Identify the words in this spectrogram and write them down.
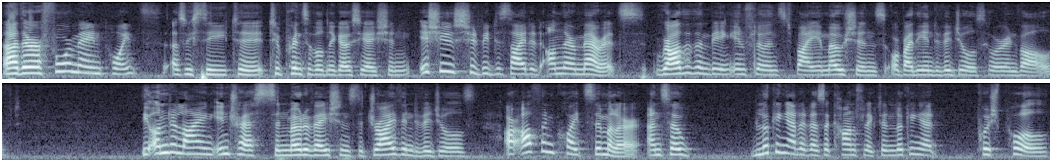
Uh, there are four main points, as we see, to, to principled negotiation. Issues should be decided on their merits rather than being influenced by emotions or by the individuals who are involved. The underlying interests and motivations that drive individuals are often quite similar. And so looking at it as a conflict and looking at push-pull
